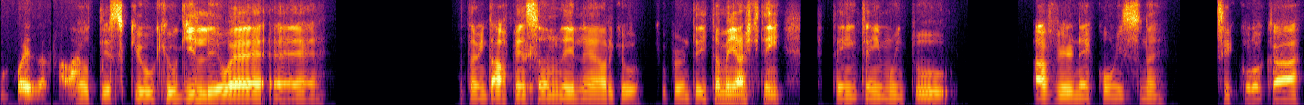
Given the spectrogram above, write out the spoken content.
uma coisa a falar? É o texto que o, que o Gui leu é, é... Eu também estava pensando nele, né? Na hora que eu, que eu perguntei. E também acho que tem, tem, tem muito a ver, né, com isso, né? Se colocar,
